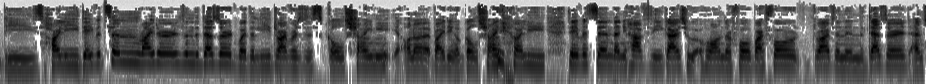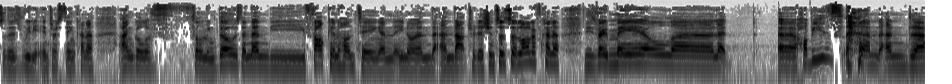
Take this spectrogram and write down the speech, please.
these Harley Davidson riders in the desert, where the lead driver is this gold shiny on a riding a gold shiny Harley Davidson. Then you have the guys who, who are on their four by four drives and in the desert, and so there's really interesting kind of angle of filming those, and then the falcon hunting, and you know, and and that tradition. So it's a lot of kind of these very male uh, let uh, hobbies and and uh,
